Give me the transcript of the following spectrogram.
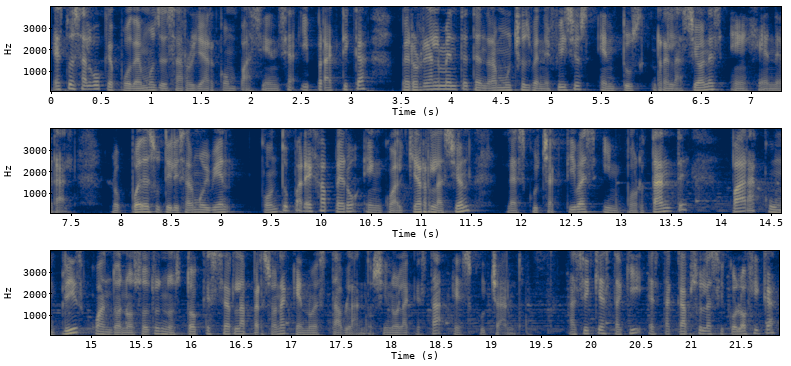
Esto es algo que podemos desarrollar con paciencia y práctica, pero realmente tendrá muchos beneficios en tus relaciones en general. Lo puedes utilizar muy bien con tu pareja, pero en cualquier relación la escucha activa es importante para cumplir cuando a nosotros nos toque ser la persona que no está hablando, sino la que está escuchando. Así que hasta aquí esta cápsula psicológica.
